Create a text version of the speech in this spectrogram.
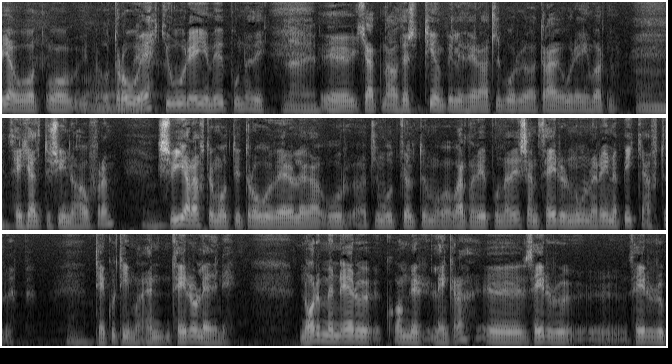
já, og, og, og, og dróðu ekki úr eigin viðbúnaði uh, hérna á þessu tímanbili þegar allir voru að draga úr eigin vörnum. Mm. Þeir heldur sínu áfram Mm. Svíjar aftur móti dróðu verulega úr öllum útgjöldum og varna viðbúnaði sem þeir eru núna að reyna að byggja aftur upp. Mm. Tekur tíma en þeir eru á leðinni. Normin eru komnir lengra, uh, þeir, eru, þeir, eru,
